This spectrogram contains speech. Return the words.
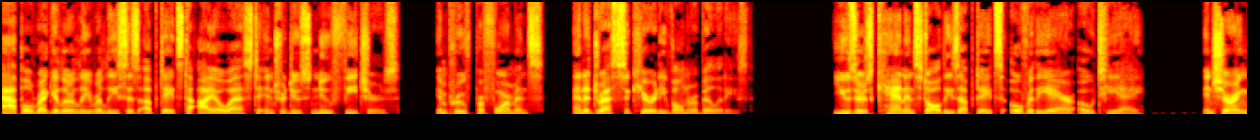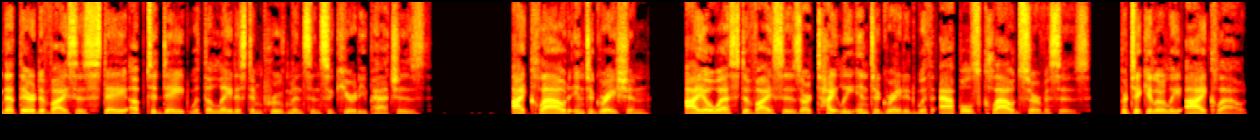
Apple regularly releases updates to iOS to introduce new features, improve performance, and address security vulnerabilities. Users can install these updates over the air OTA, ensuring that their devices stay up to date with the latest improvements and security patches. iCloud integration iOS devices are tightly integrated with Apple's cloud services, particularly iCloud.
